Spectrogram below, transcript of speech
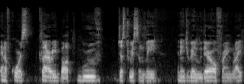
And of course, Clari bought Groove just recently and integrated with their offering, right?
